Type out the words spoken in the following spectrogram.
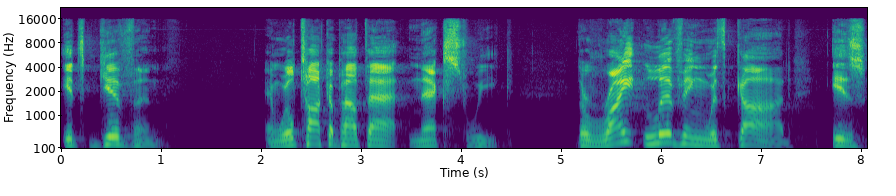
It's given. And we'll talk about that next week. The right living with God is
